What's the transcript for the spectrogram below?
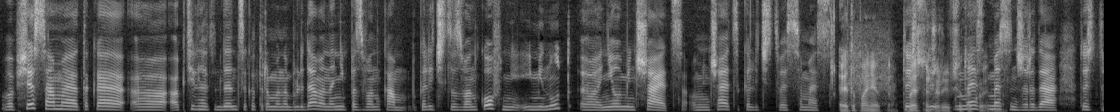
Вообще, самая такая э, активная тенденция, которую мы наблюдаем, она не по звонкам. Количество звонков и минут не уменьшается, уменьшается количество смс. Это понятно. То мессенджеры есть, и все месс- такое. Мессенджеры, да. То есть,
